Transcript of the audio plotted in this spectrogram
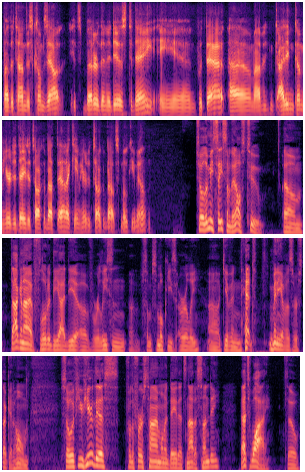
by the time this comes out, it's better than it is today. And with that, um, I didn't I didn't come here today to talk about that. I came here to talk about Smoky Mountain. So let me say something else too. Um, Doc and I have floated the idea of releasing uh, some Smokies early, uh, given that many of us are stuck at home. So if you hear this for the first time on a day that's not a Sunday, that's why. So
